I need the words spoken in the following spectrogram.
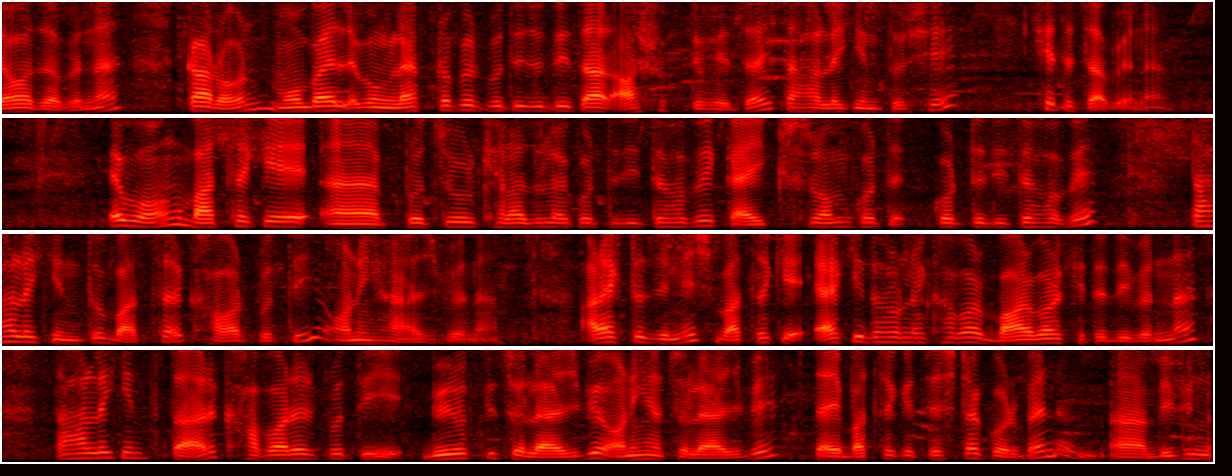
দেওয়া যাবে না। কারণ মোবাইল এবং ল্যাপটপের প্রতি যদি তার আসক্তি হয়ে যায়, তাহলে কিন্তু সে খেতে চাবে না। এবং বাচ্চাকে প্রচুর খেলাধুলা করতে দিতে হবে, কায়িক শ্রম করতে করতে দিতে হবে, তাহলে কিন্তু বাচ্চার খাওয়ার প্রতি অনীহা আসবে না। আরেকটা জিনিস, বাচ্চাকে একই ধরনের খাবার বারবার খেতে দিবেন না, তাহলে কিন্তু তার খাবারের প্রতি বিরক্তি চলে আসবে, অনীহা চলে আসবে। তাই বাচ্চাকে চেষ্টা করবেন বিভিন্ন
